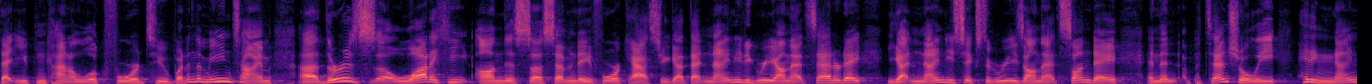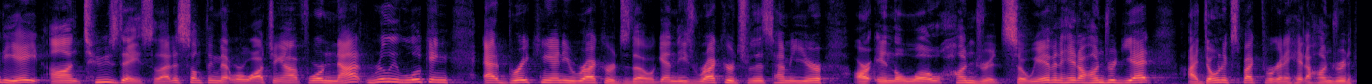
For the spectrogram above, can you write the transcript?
that you can kind of look forward to. But in the meantime, uh, there is a lot of heat on this uh, seven day forecast. So you got that 90 degree on that Saturday, you got 96 degrees on that Sunday, and then potentially hitting 98 on Tuesday. So that is something that we're watching out for. Are not really looking at breaking any records, though. Again, these records for this time of year are in the low hundreds. So we haven't hit 100 yet. I don't expect we're going to hit 100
